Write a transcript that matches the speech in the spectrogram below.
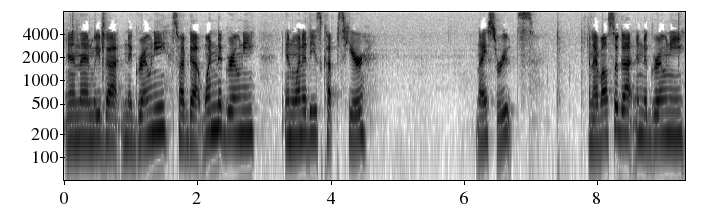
And then we've got Negroni. So I've got one Negroni in one of these cups here. Nice roots. And I've also got a Negroni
